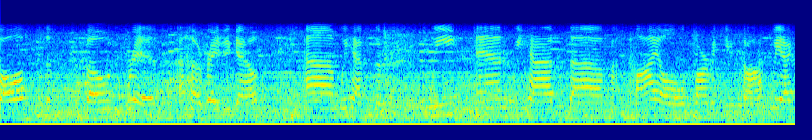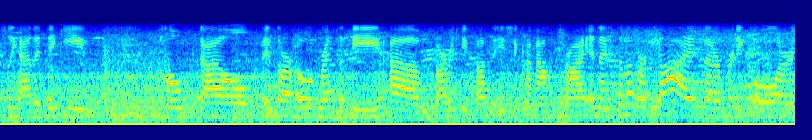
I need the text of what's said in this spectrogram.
fall off the bone ribs uh, ready to go. Um, we have some sweet and we have some mild barbecue sauce. We actually have a Dickey's home style, it's our own recipe um, barbecue sauce that you should come out and try. And then some of our sides that are pretty cool are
